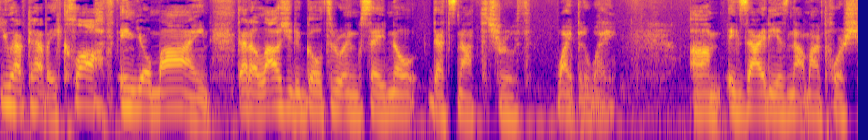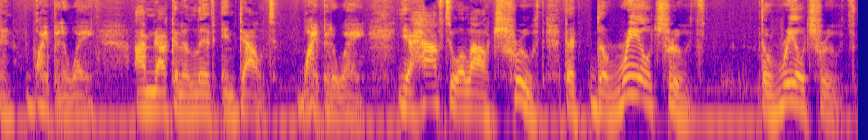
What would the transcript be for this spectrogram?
You have to have a cloth in your mind that allows you to go through and say, no, that's not the truth. Wipe it away. Um, anxiety is not my portion. Wipe it away. I'm not going to live in doubt. Wipe it away. You have to allow truth, the, the real truth, the real truth,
